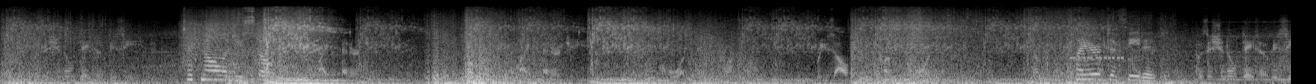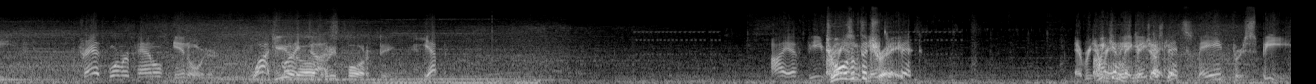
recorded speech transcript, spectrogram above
Positional data received. Technology stolen. Light energy. Focusing light energy. New coordinates processed. Resolving target coordinates. Player defeated. Positional data received. Transformer panels in order. Watch my Kirov dust. reporting. Yep. IFV Tools of the trade. fit. Everything We can make made adjustments. made for speed.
